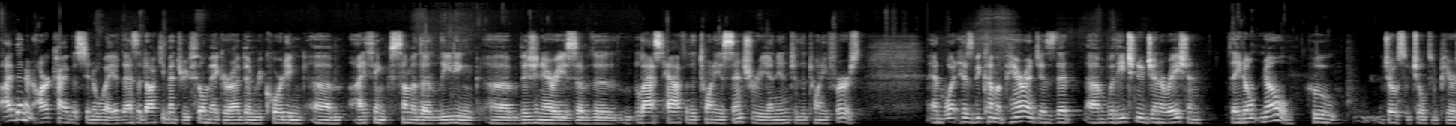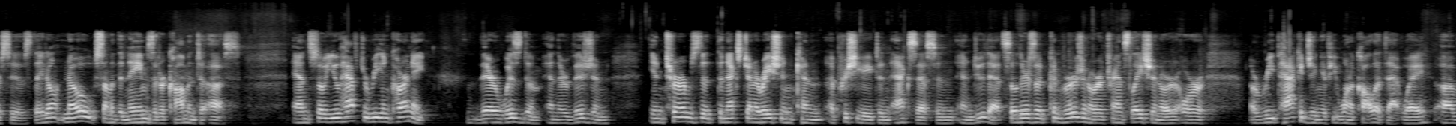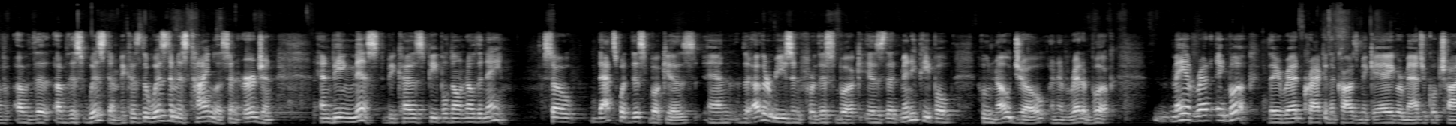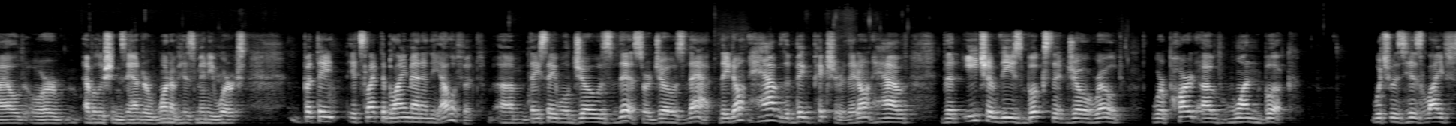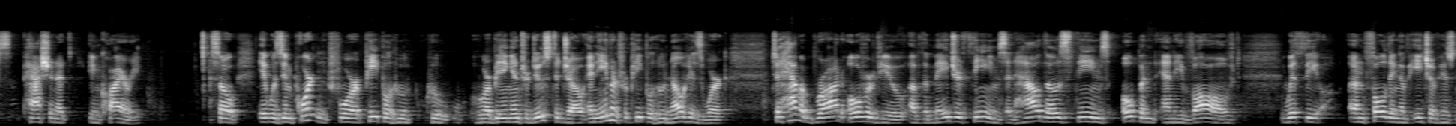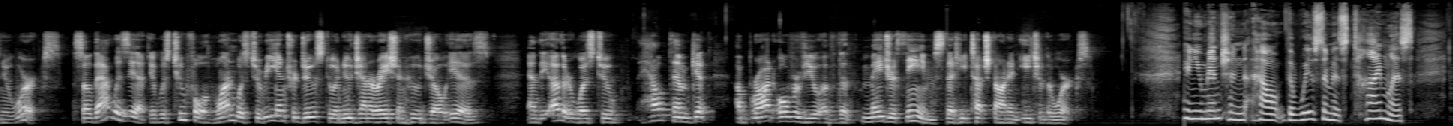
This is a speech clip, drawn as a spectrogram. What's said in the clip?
I've been an archivist in a way. As a documentary filmmaker, I've been recording, um, I think, some of the leading uh, visionaries of the last half of the 20th century and into the 21st. And what has become apparent is that um, with each new generation, they don't know who Joseph Chilton Pearce is. They don't know some of the names that are common to us. And so you have to reincarnate their wisdom and their vision in terms that the next generation can appreciate and access and, and do that. So there's a conversion or a translation or, or a repackaging, if you want to call it that way, of, of the of this wisdom, because the wisdom is timeless and urgent and being missed because people don't know the name. So that's what this book is. And the other reason for this book is that many people who know Joe and have read a book may have read a book. They read Crack in the Cosmic Egg or Magical Child or Evolution's End or one of his many works. But they, it's like the blind man and the elephant. Um, they say, well, Joe's this or Joe's that. They don't have the big picture. They don't have that each of these books that Joe wrote were part of one book which was his life's passionate inquiry. So it was important for people who, who, who are being introduced to Joe, and even for people who know his work, to have a broad overview of the major themes and how those themes opened and evolved with the unfolding of each of his new works. So that was it. It was twofold. One was to reintroduce to a new generation who Joe is, and the other was to help them get a broad overview of the major themes that he touched on in each of the works. And you mentioned how the wisdom is timeless,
